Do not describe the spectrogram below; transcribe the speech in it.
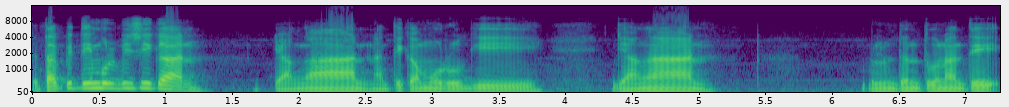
Tetapi timbul bisikan, jangan nanti kamu rugi. Jangan. Belum tentu nanti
